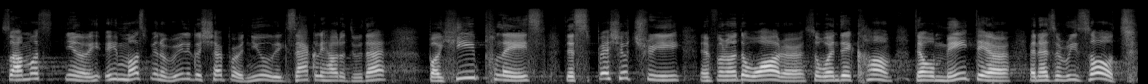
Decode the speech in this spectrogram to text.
So I must, you know, he must have been a really good shepherd, knew exactly how to do that. But he placed this special tree in front of the water, so when they come, they will mate there, and as a result,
